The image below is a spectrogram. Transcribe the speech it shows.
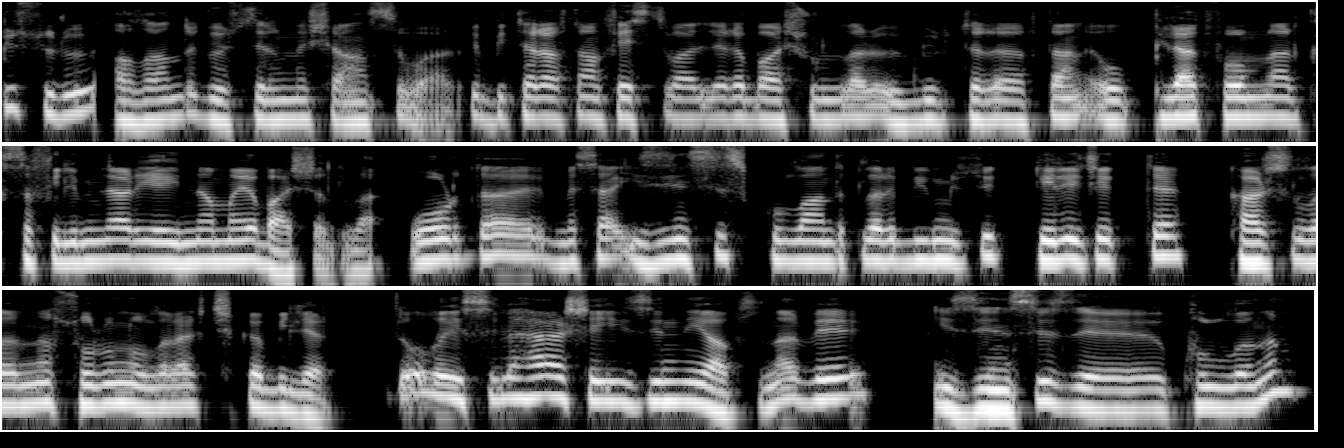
bir sürü alanda gösterilme şansı var. Bir taraftan festivallere başvurular, öbür taraftan o platformlar kısa filmler yayınlamaya başladılar. Orada mesela izinsiz kullandıkları bir müzik gelecekte karşılarına sorun olarak çıkabilir. Dolayısıyla her şeyi izinli yapsınlar ve izinsiz e, kullanım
